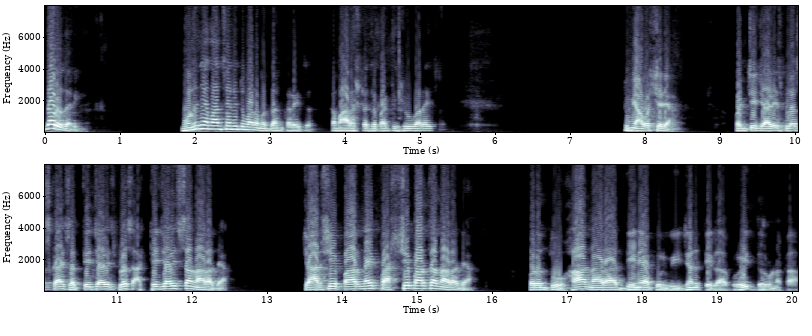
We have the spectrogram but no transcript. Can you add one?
दारोदारी. म्हणून या माणसाने तुम्हाला मतदान करायचं. का महाराष्ट्राच्या पाठीशी उभं राहायचं? तुम्ही अवश्य द्या. पंचेचाळीस प्लस काय? सत्तेचाळीस प्लस अठ्ठेचाळीसचा नारा द्या. चारशे पार नाही पाचशे पारचा नारा द्या. परंतु हा नारा देण्यापूर्वी जनतेला गृहित धरू नका.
